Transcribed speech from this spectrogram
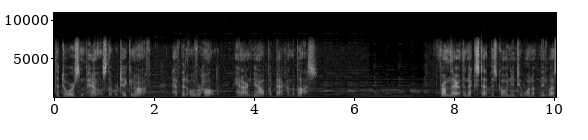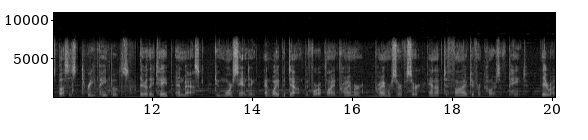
The doors and panels that were taken off have been overhauled and are now put back on the bus. From there, the next step is going into one of Midwest Bus's three paint booths. There they tape and mask, do more sanding, and wipe it down before applying primer, primer surfacer, and up to five different colors of paint. They run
